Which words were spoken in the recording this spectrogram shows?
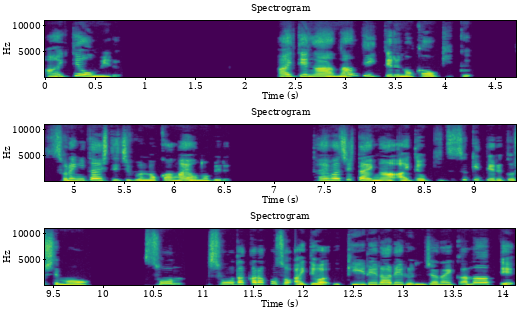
相手を見る。相手が何て言ってるのかを聞く。それに対して自分の考えを述べる。対話自体が相手を傷つけてるとしても、そうそうだからこそ相手は受け入れられるんじゃないかなって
